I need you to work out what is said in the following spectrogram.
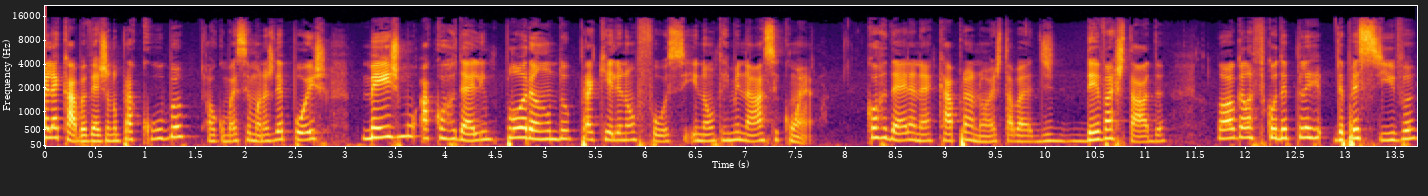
ele acaba viajando para Cuba algumas semanas depois, mesmo a Cordélia implorando para que ele não fosse e não terminasse com ela. Cordélia, né, cá para nós, estava de devastada. Logo ela ficou depressiva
